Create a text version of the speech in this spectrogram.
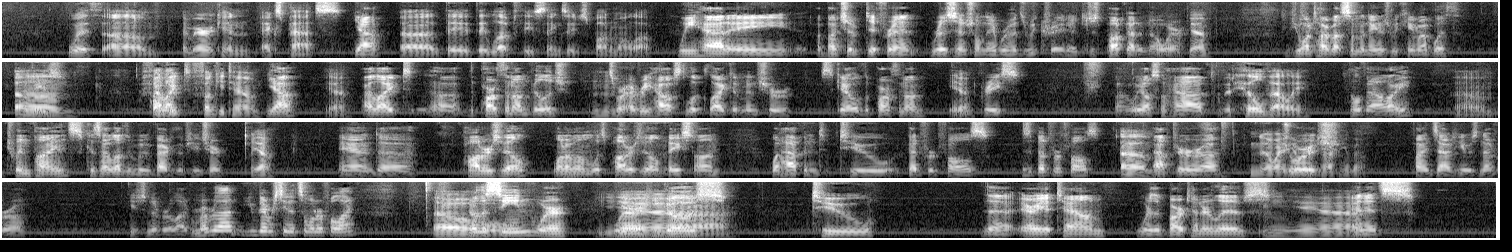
with um, American expats. Yeah. Uh, they they loved these things. They just bought them all up. We had a a bunch of different residential neighborhoods we created. Just popped out of nowhere. Yeah. Do you want to talk about some of the names we came up with? Um, funky, liked- funky town. Yeah, Yeah. I liked uh, the Parthenon Village. Mhm. It's where every house looked like a miniature scale of the Parthenon in Yeah. Greece. Uh, we also had We had Hill Valley. Hill Valley, Um, Twin Pines, because I love the movie Back to the Future, yeah. and uh, Pottersville. One Mhm. of them was Pottersville, based on what happened to Bedford Falls. Is it Bedford Falls? Um, After uh, no idea what George- you're talking about. finds out he was never a he was never alive. Remember that? You've never seen It's a Wonderful Life? Oh. You know the scene where where he goes- to the area town where the bartender lives, Yeah. and it's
